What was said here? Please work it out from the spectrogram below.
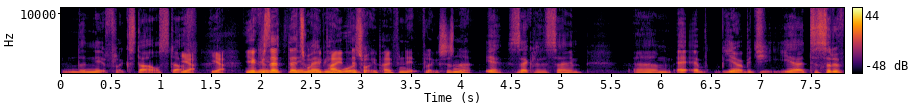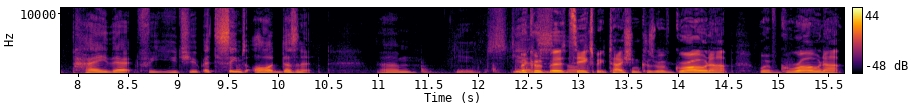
the Netflix style stuff, Yeah, yeah, yeah. Because that, that's what you pay. That's what you pay for Netflix, isn't it? yeah, exactly the same. Um, you know, but yeah, to sort of pay that for YouTube, it seems odd, doesn't it? Um, yeah, it's, yeah, because it's it's the expectation because we've grown up we've grown up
